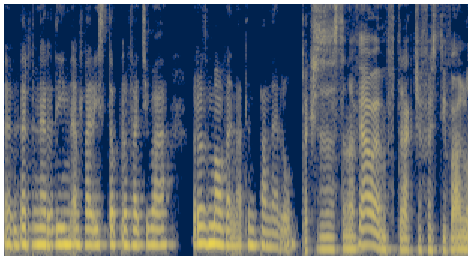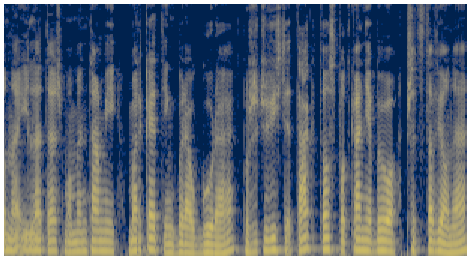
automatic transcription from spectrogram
Bernardine Evaristo prowadziła rozmowę na tym panelu. Tak się zastanawiałem w trakcie festiwalu, na ile też momentami marketing brał górę, bo rzeczywiście tak to spotkanie było przedstawione.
